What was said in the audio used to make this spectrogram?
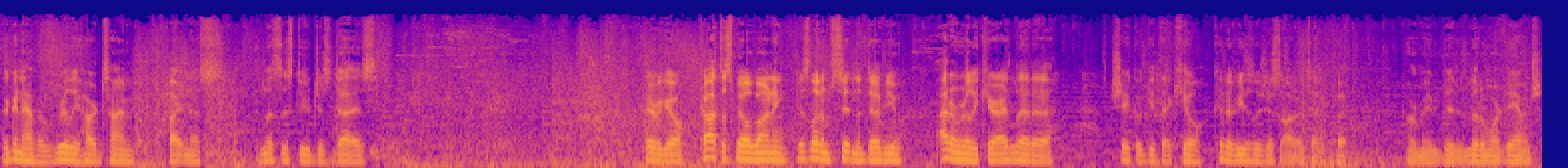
they're gonna have a really hard time fighting us unless this dude just dies. There we go. Caught the spell binding. Just let him sit in the W. I don't really care. I let uh, Shaco get that kill. Could have easily just auto attack, but or maybe did a little more damage.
